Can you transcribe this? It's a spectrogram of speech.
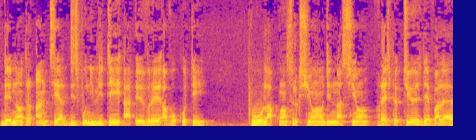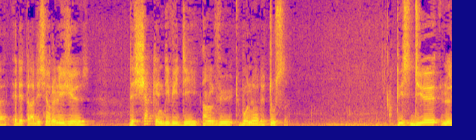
de notre entière disponibilité à œuvrer à vos côtés pour la construction d'une nation respectueuse des valeurs et des traditions religieuses de chaque individu en vue du bonheur de tous. Puisse Dieu le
